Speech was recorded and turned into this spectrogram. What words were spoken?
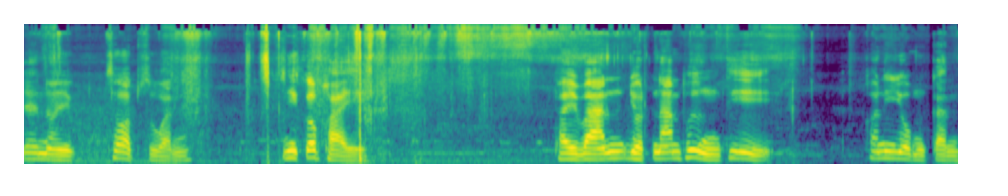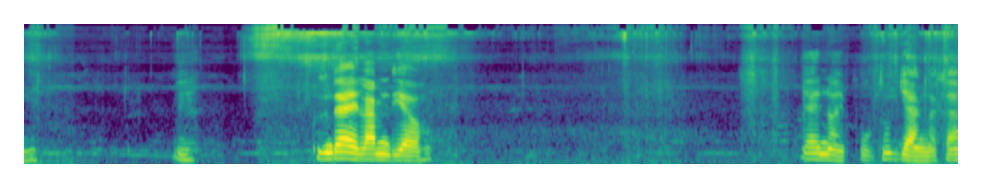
ยายหน่อยชอบสวน นี่ก็ไผ่ไผ่หวานหยดน้ำผึ้งที่ เขานิยมกันเพิ่งได้ลำเดียวยายหน่อยปลูกทุกอย่างนะคะ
